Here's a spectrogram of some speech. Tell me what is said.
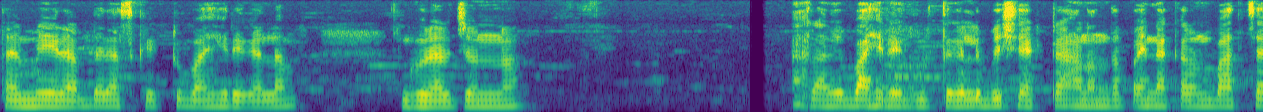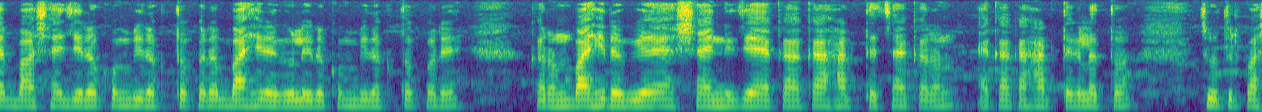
তাই মেয়ের আবদার আজকে একটু বাহিরে গেলাম ঘোরার জন্য। আর আমি বাহিরে ঘুরতে গেলে বেশি একটা আনন্দ পাই না, কারণ বাচ্চায় বাসায় যেরকম বিরক্ত করে, বাহিরে গেলে এরকম বিরক্ত করে। কারণ বাহিরে গিয়ে আসায় নিজে একা একা হাঁটতে চায়, কারণ একা একা হাঁটতে গেলে তো চতুর্পাশ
